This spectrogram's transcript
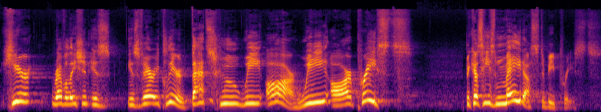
here, Revelation is, is very clear. That's who we are. We are priests because he's made us to be priests.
